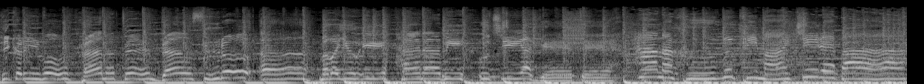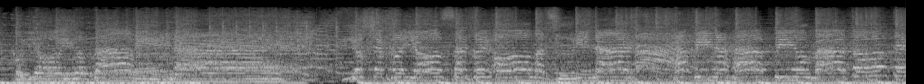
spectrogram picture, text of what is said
光を放ってダンスローまばゆい花火打ち上げて花吹雪舞い散れば今宵をパリナイよっしゃこよさこいお祭りナイハッピーなハッピーをまとって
